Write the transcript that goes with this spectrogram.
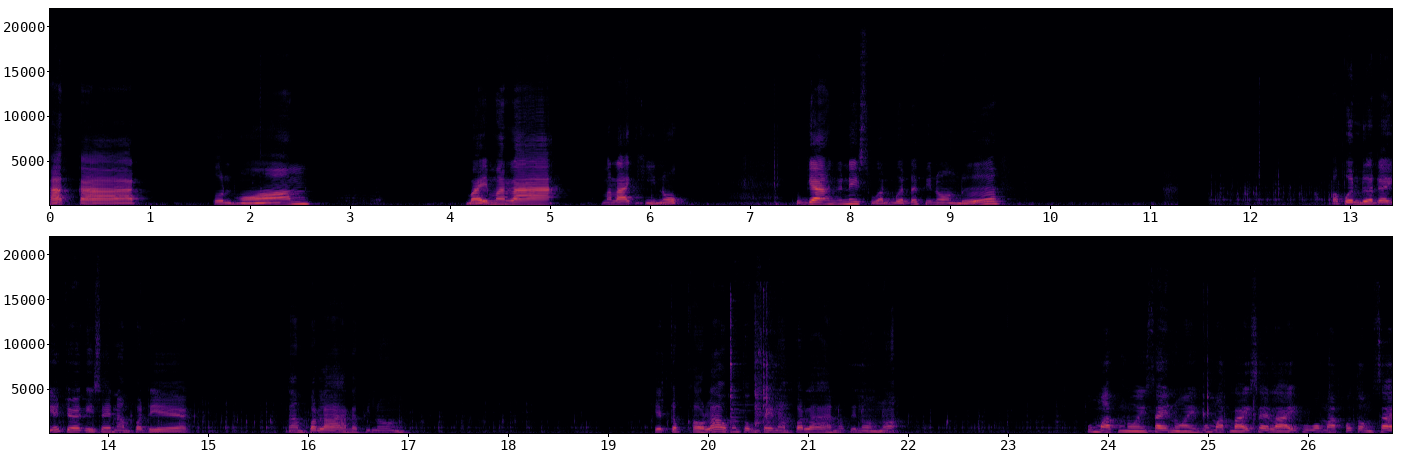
ผักกาด ต้นหอม ใบมะลามะลาขี่นก ทุกอย่างอยู่ในสวนเบิดเด้อพี่น้องเด้อพอเปิ่นเดือดแล้ยายจอยก็ใส่น้ำปลาแดกน้ำปลาร้าล่ะพี่น้องเห็ดกับข้าวเล่ามันต้องใส่น้ำปลาร้าเนาะพี่น้องเนาะผู้มักหน่อยใส่หน่อย ผู้มักหลายใส่หลาย ผู้บ่มักก็ต้องใส่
